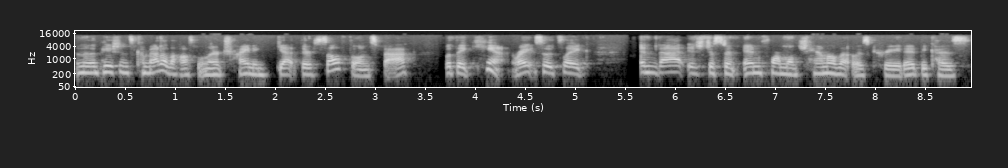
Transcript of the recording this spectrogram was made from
and then the patients come out of the hospital and they're trying to get their cell phones back but they can't right so it's like and that is just an informal channel that was created because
